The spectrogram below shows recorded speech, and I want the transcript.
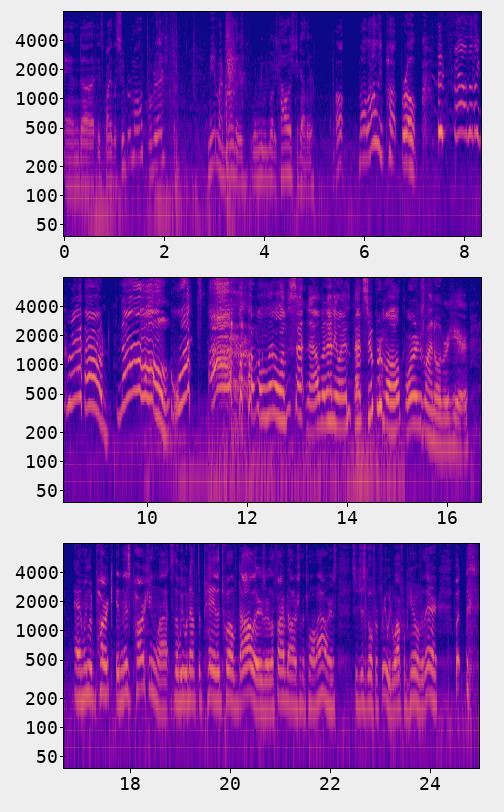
And uh, it's by the Super Mall over there. Me and my brother, when we would go to college together, oh, my lollipop broke. It fell to the ground. No! What? Ah, I'm a little upset now, but anyways, that Super Mall, orange line over here, and we would park in this parking lot so that we wouldn't have to pay the $12 or the $5 for the 12 hours. So just go for free. We'd walk from here over there. But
